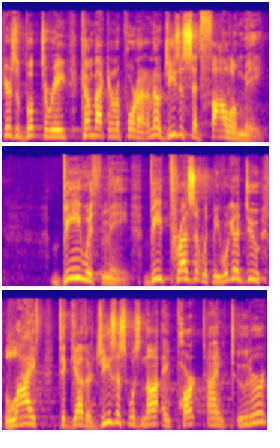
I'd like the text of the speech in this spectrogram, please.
here's a book to read, come back and report on it. No, Jesus said, follow me. Be with me. Be present with me. We're going to do life together. Jesus was not a part time tutor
